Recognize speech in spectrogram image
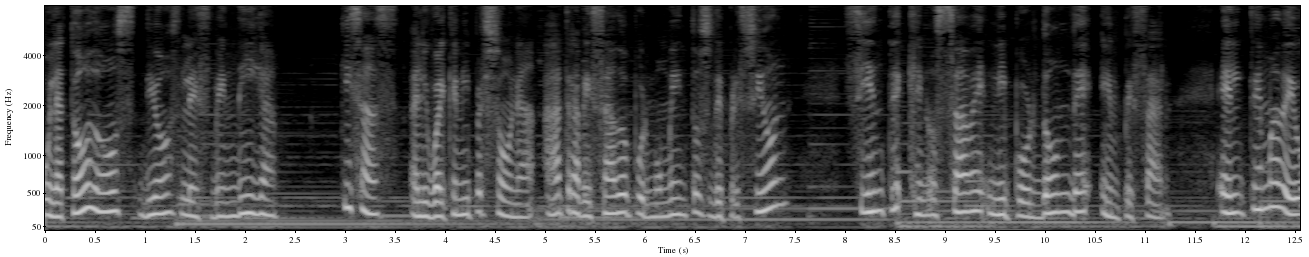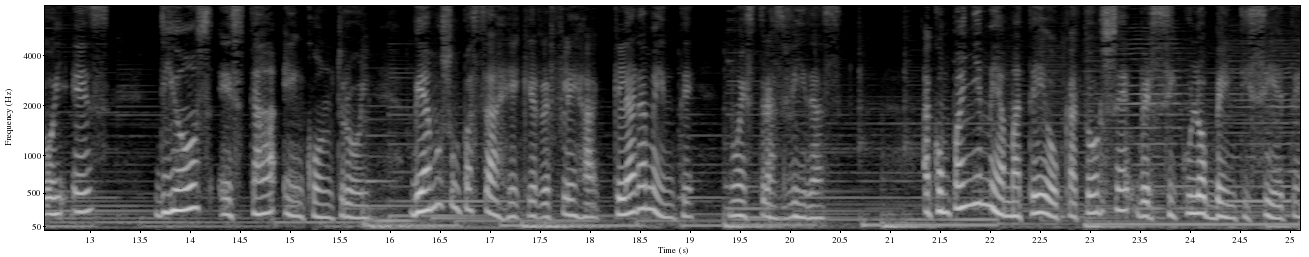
Hola a todos, Dios les bendiga. Quizás, al igual que mi persona, ha atravesado por momentos de presión, siente que no sabe ni por dónde empezar. El tema de hoy es Dios está en control. Veamos un pasaje que refleja claramente nuestras vidas. Acompáñenme a Mateo 14, versículo 27.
